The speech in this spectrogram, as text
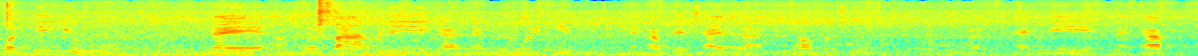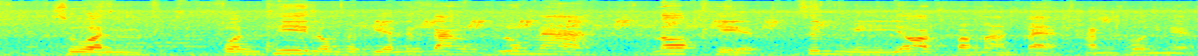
คนที่อยู่ในอำเภอปามรีกับในอำเภอหัวหินนะครับจะใช้สถานที่ห้องประชุมแห่งนี้นะครับ ส่วนคนที่ลงทะเบียนเลือกตั้งล่วงหน้านอกเขต ซึ่งมียอดประมาณ 8,000 คนเนี่ย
